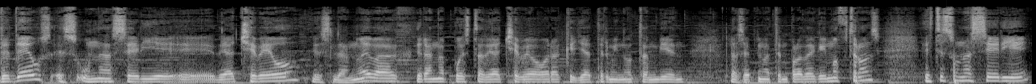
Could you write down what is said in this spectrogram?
The Deus es una serie eh, de HBO, es la nueva gran apuesta de HBO ahora que ya terminó también la séptima temporada de Game of Thrones. Esta es una serie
